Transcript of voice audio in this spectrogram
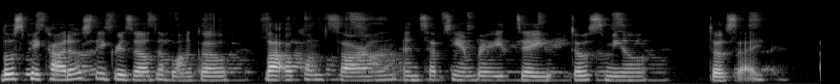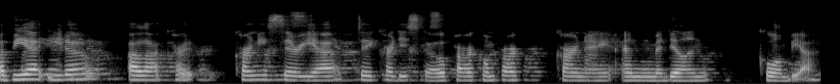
Los pecados de Griselda Blanco la alcanzaron en septiembre de 2012. Había ido a la car- carnicería de Cardisco para comprar carne en Medellín, Colombia.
